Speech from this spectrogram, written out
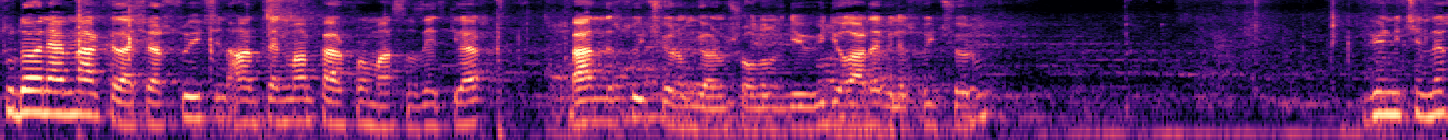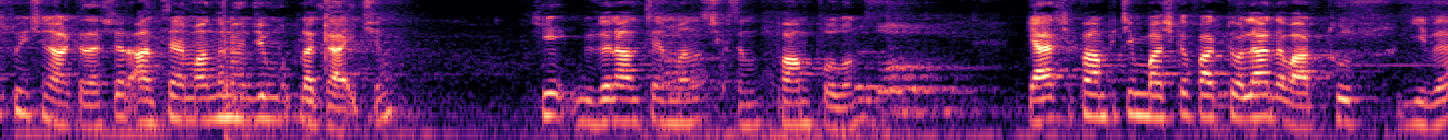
Su da önemli arkadaşlar. Su için antrenman performansınızı etkiler. Ben de su içiyorum görmüş olduğunuz gibi. Videolarda bile su içiyorum. Gün içinde su için arkadaşlar. Antrenmandan önce mutlaka için. Ki güzel antrenmanınız çıksın. Pump olun. Gerçi pump için başka faktörler de var. Tuz gibi.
